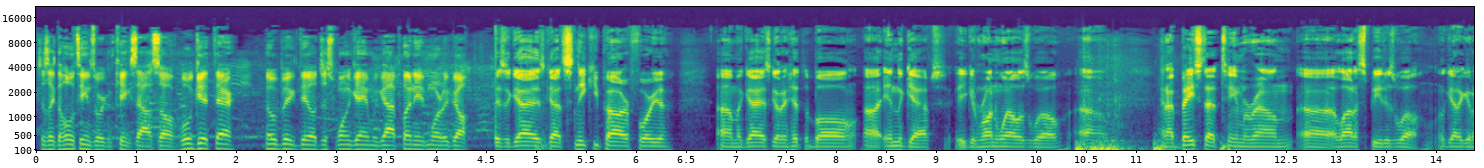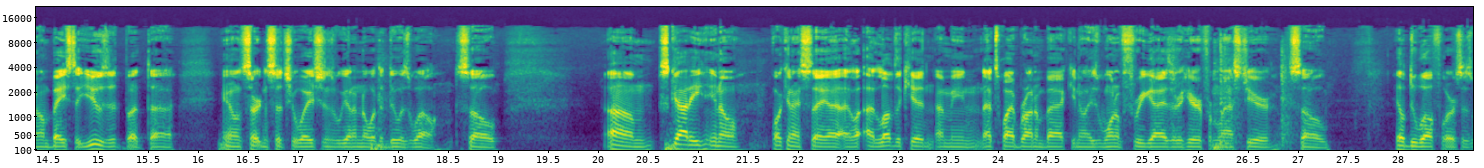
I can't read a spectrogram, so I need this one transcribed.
just like the whole team's working kinks out. So we'll get there. No big deal. Just one game. We got plenty more to go. There's a guy who's got sneaky power for you. Um, a guy who's going to hit the ball uh, in the gaps. He can run well as well. Um, and I base that team around uh, a lot of speed as well. We got to get on base to use it, but uh, you know, in certain situations, we got to know what to do as well. So, um, Scotty, you know, what can I say? I, I, love the kid. I mean, that's why I brought him back. You know, he's one of three guys that are here from last year, so he'll do well for us as well.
